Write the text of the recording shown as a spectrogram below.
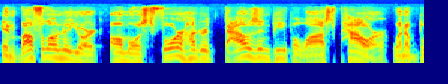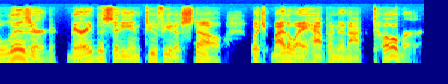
in Buffalo, New York, almost 400,000 people lost power when a blizzard buried the city in two feet of snow, which, by the way, happened in October.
